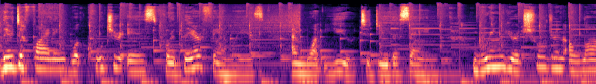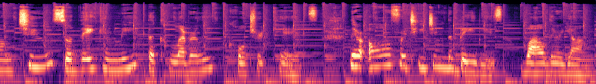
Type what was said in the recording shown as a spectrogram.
They're defining what culture is for their families and want you to do the same. Bring your children along too so they can meet the cleverly cultured kids. They're all for teaching the babies while they're young,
